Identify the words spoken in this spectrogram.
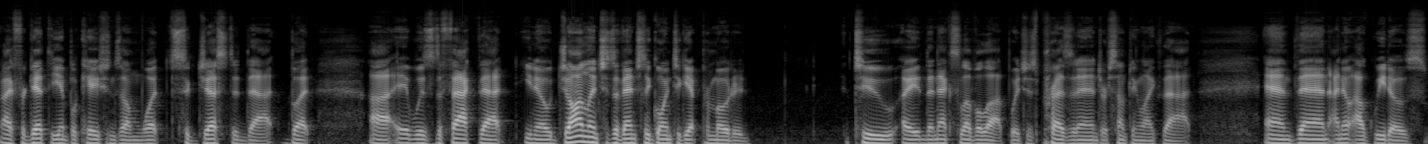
I forget the implications on what suggested that, but uh, it was the fact that you know John Lynch is eventually going to get promoted to a, the next level up, which is president or something like that. And then I know Al Guido's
